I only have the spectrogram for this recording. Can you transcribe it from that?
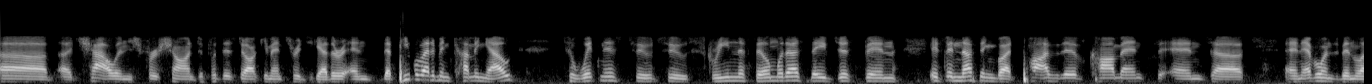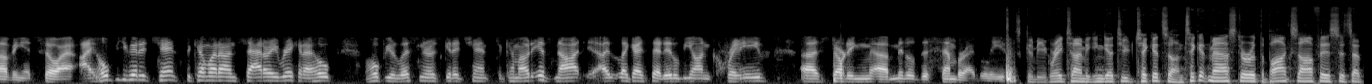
uh, a challenge for Sean to put this documentary together, and the people that have been coming out to witness to to screen the film with us, they've just been it's been nothing but positive comments and. uh and everyone's been loving it. So I, I hope you get a chance to come out on Saturday, Rick, and I hope I hope your listeners get a chance to come out. If not, I, like I said, it'll be on Crave. Uh, starting uh, middle December, I believe. It's going to be a great time. You can get your tickets on Ticketmaster at the box office. It's at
